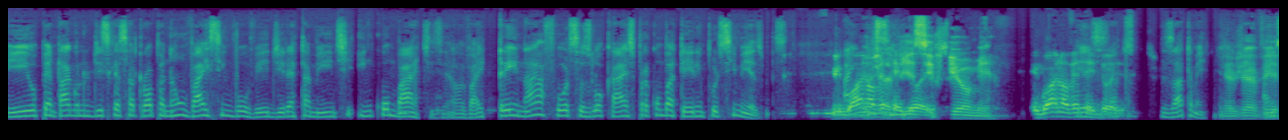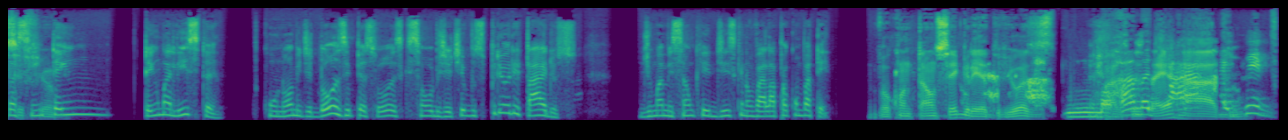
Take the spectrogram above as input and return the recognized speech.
E o Pentágono diz que essa tropa não vai se envolver diretamente em combates, ela vai treinar forças locais para combaterem por si mesmas. Igual a 92. Eu já vi esse filme. Igual a 92. Exata, exatamente. Eu já vi Ainda esse assim, filme. Tem, tem uma lista com o nome de 12 pessoas que são objetivos prioritários de uma missão que diz que não vai lá para combater. Vou contar um segredo, viu? Às, Mohammed dá errado. I did.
